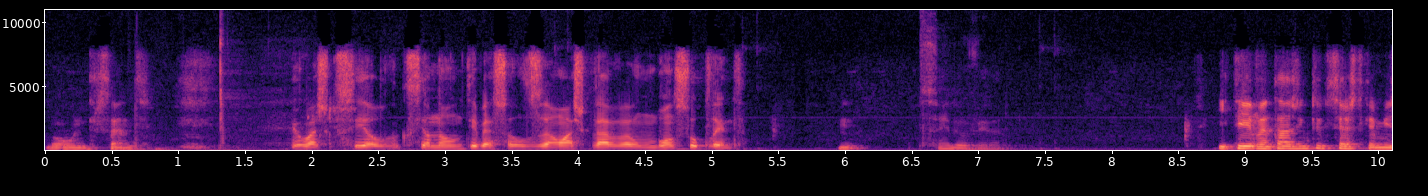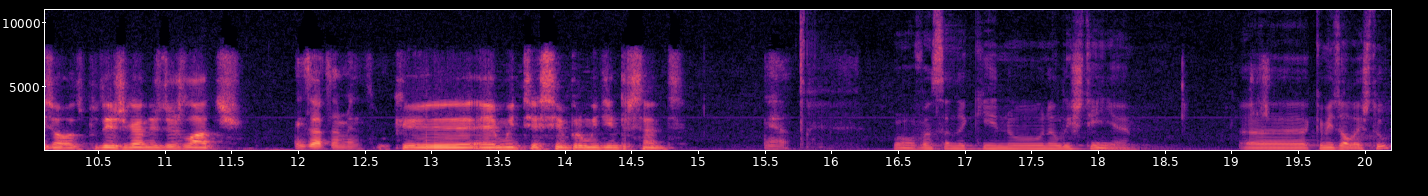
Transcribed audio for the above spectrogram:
Bom, interessante. Eu acho que se ele, que se ele não tivesse a lesão, acho que dava um bom suplente. Sem dúvida. E tem a vantagem que tu disseste, camisola, de poder jogar nos dois lados, Exatamente. que é, muito, é sempre muito interessante. Yeah. Bom, avançando aqui no- na listinha. Ah, camisola, és tu?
